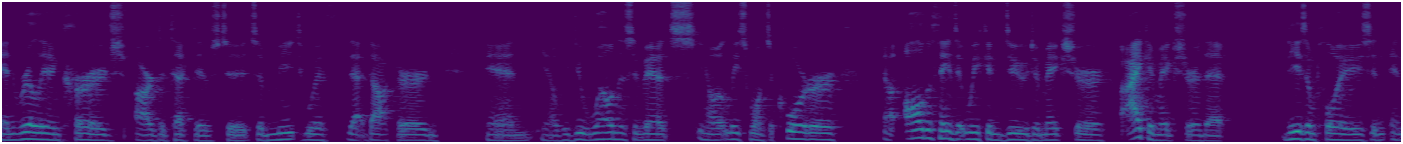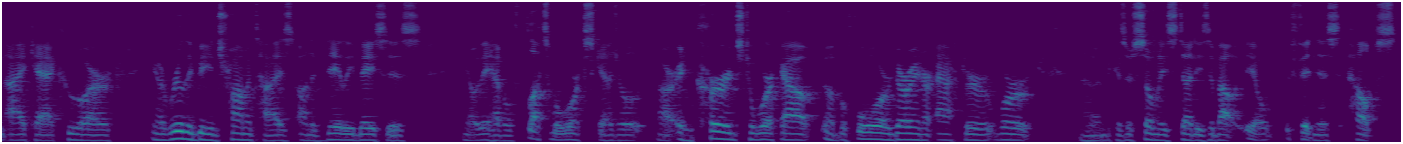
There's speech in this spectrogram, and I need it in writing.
and really encourage our detectives to to meet with that doctor and and you know we do wellness events you know at least once a quarter. You know, all the things that we can do to make sure i can make sure that these employees in, in icac who are you know really being traumatized on a daily basis you know they have a flexible work schedule are encouraged to work out uh, before during or after work uh, because there's so many studies about you know fitness helps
